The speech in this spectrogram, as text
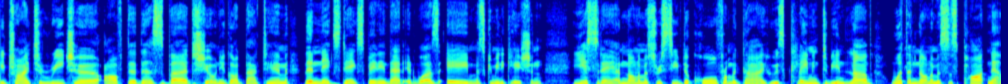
He tried to reach her after this, but she only got back to him the next day explaining that it was a miscommunication. Yesterday, Anonymous received a call from a guy who is claiming to be in love with Anonymous's partner.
